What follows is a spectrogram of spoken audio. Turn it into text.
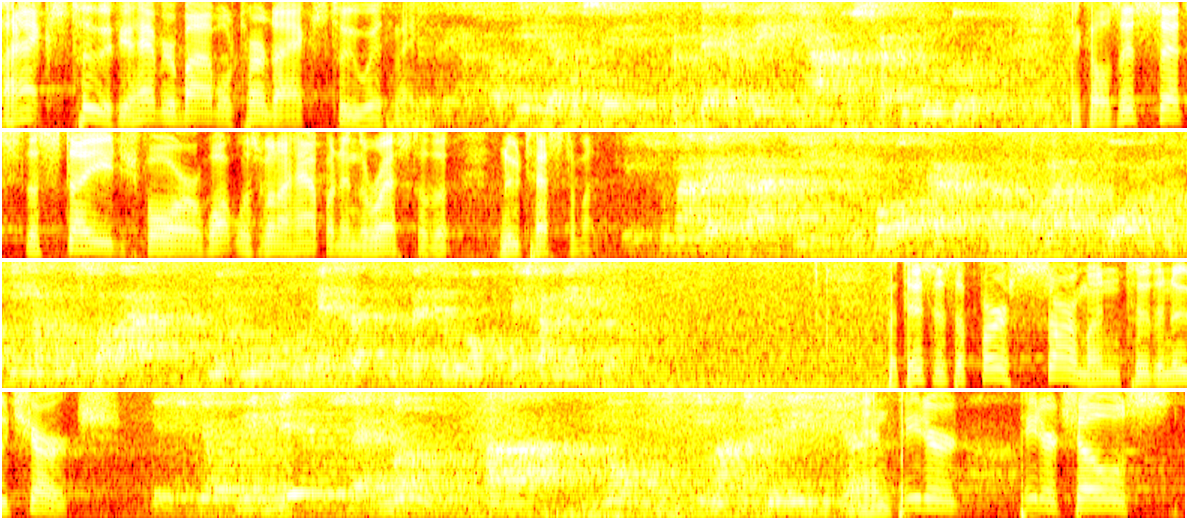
Acts 2, if you have your Bible, turn to Acts 2 with me. Você tem a sua Bíblia, você deve abrir em Atos capítulo 2. Because this sets the stage for what was going to happen in the rest of the New Testament. But this is the first sermon to the new church. Este é o primeiro sermão à. And Peter Peter chose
